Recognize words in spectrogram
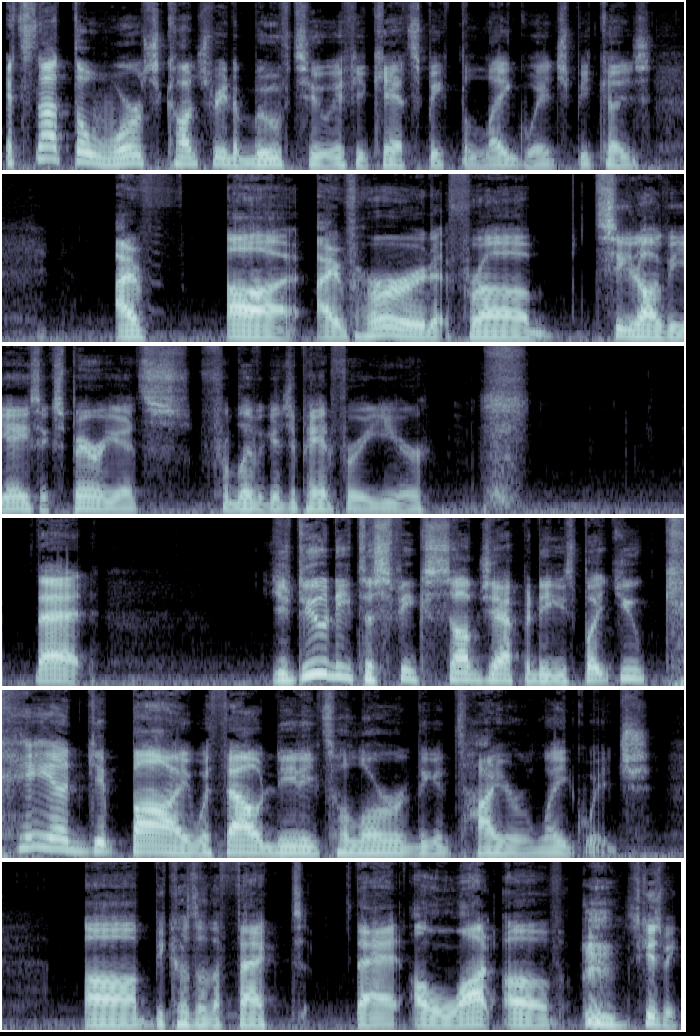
it's not the worst country to move to if you can't speak the language because I've uh I've heard from CDawgVA's experience from living in Japan for a year that you do need to speak some Japanese, but you can get by without needing to learn the entire language. Uh, because of the fact that a lot of excuse me,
